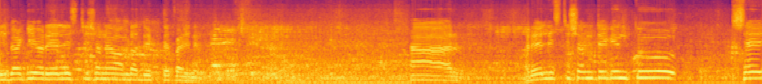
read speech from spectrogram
বিভাগীয় রেল স্টেশনেও আমরা দেখতে পাই না। আর রেল স্টেশনটি কিন্তু সেই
